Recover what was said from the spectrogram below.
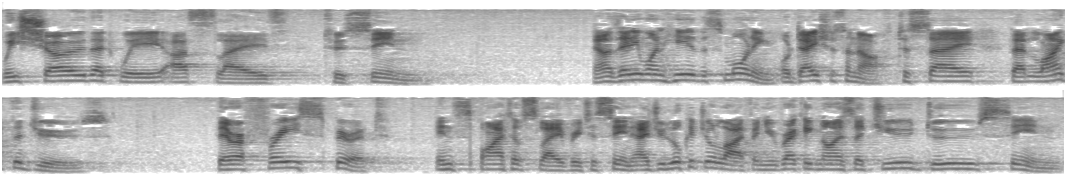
we show that we are slaves to sin. Now, is anyone here this morning audacious enough to say that, like the Jews, they're a free spirit in spite of slavery to sin? As you look at your life and you recognize that you do sin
